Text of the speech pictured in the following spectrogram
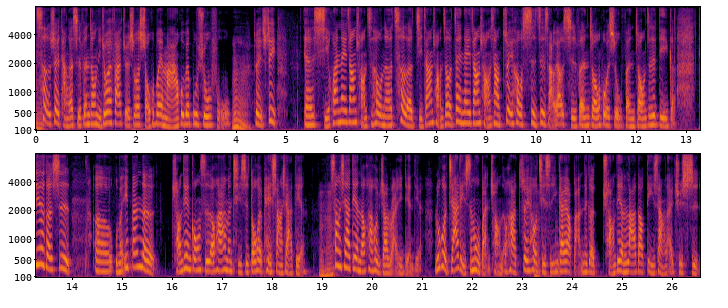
侧睡躺个十分钟，你就会发觉说手会不会麻，会不会不舒服？嗯，对，所以呃，喜欢那张床之后呢，测了几张床之后，在那一张床上最后试至少要十分钟或十五分钟，这是第一个。第二个是呃，我们一般的。床垫公司的话，他们其实都会配上下垫。上下垫的话会比较软一点点。如果家里是木板床的话，最后其实应该要把那个床垫拉到地上来去试。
